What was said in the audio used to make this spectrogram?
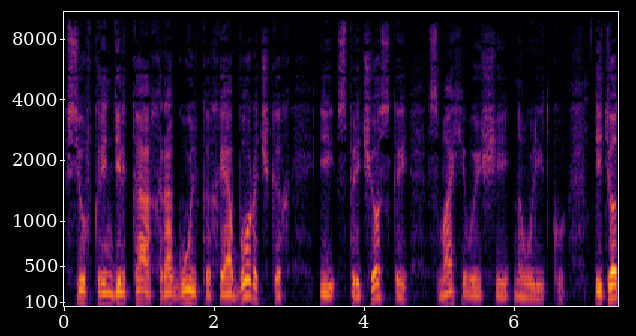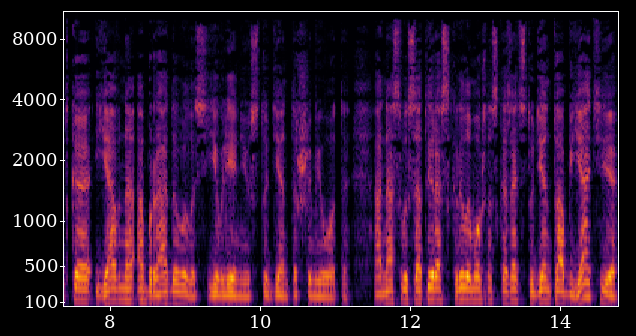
всю в крендельках, рогульках и оборочках, и с прической, смахивающей на улитку. И тетка явно обрадовалась явлению студента Шамиота. Она с высоты раскрыла, можно сказать, студенту объятия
